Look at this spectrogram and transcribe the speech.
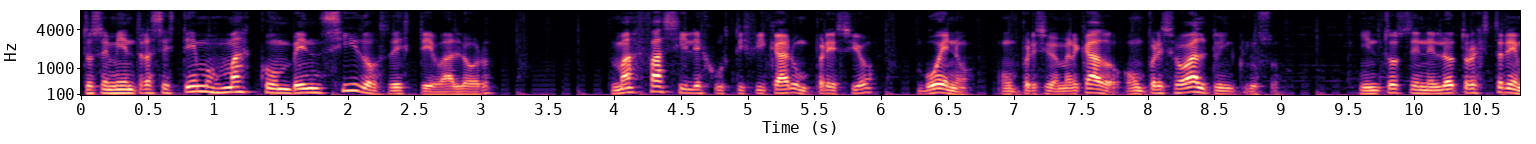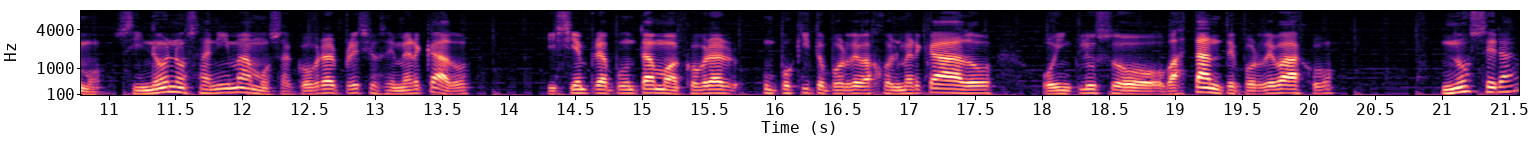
Entonces, mientras estemos más convencidos de este valor, más fácil es justificar un precio bueno, un precio de mercado, o un precio alto incluso. Y entonces en el otro extremo, si no nos animamos a cobrar precios de mercado, y siempre apuntamos a cobrar un poquito por debajo del mercado, o incluso bastante por debajo, ¿no será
